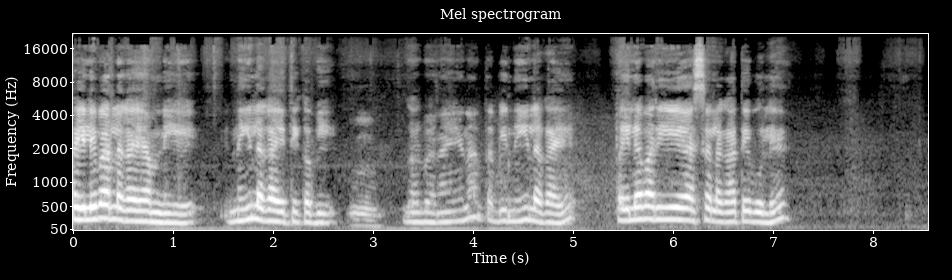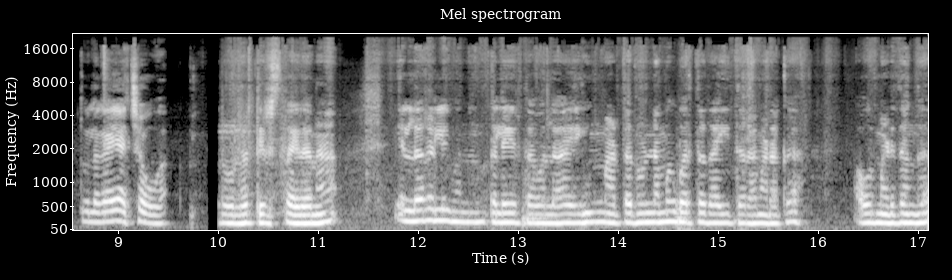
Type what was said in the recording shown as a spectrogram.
पहली बार लगाया हमने ये नहीं लगाए थे कभी हम्म, घर बनाए ना तभी नहीं लगाए पहला बार ये ऐसा लगाते बोले तो लगाए अच्छा हुआ ರೋಲರ್ ತಿರ್ಸ್ತಾ ಇದ್ದಾನ ಎಲ್ಲರಲ್ಲಿ ಒಂದೊಂದು ಕಲೆ ಇರ್ತಾವಲ್ಲ ಹಿಂಗೆ ಮಾಡ್ತಾರೆ ನೋಡಿ ನಮಗೆ ಬರ್ತದ ಈ ಥರ ಮಾಡಕ್ಕೆ ಅವ್ರು ಮಾಡಿದಂಗೆ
